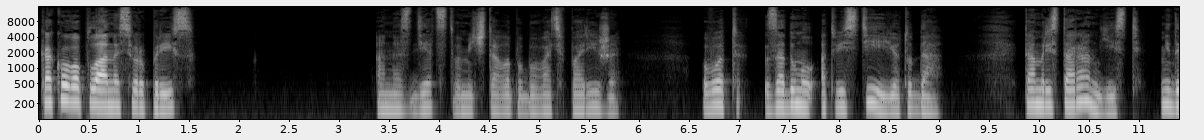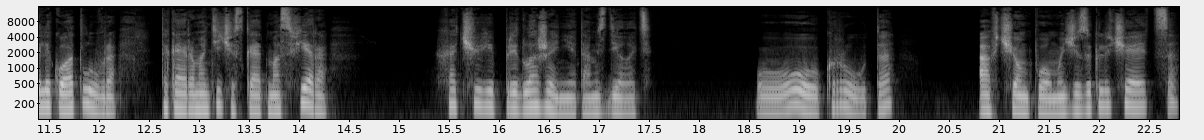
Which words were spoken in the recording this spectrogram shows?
Какого плана сюрприз? Она с детства мечтала побывать в Париже. Вот задумал отвезти ее туда. Там ресторан есть, недалеко от Лувра, такая романтическая атмосфера. Хочу ей предложение там сделать. О, круто. А в чем помощь заключается?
